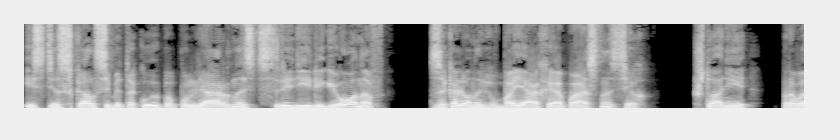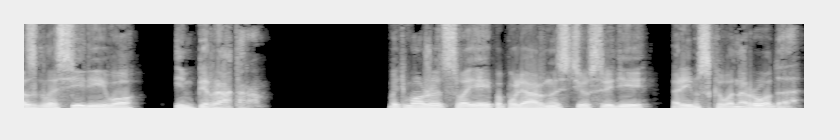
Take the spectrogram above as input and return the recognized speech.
и снискал себе такую популярность среди легионов, закаленных в боях и опасностях, что они провозгласили его императором. Быть может, своей популярностью среди римского народа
